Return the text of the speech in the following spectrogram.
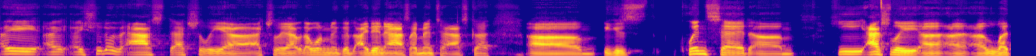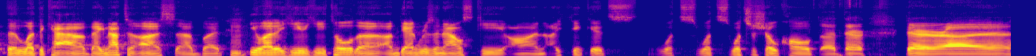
I I I should have asked actually. Yeah, actually, that, that would have been good. I didn't ask. I meant to ask. Uh, um, because Quinn said um he actually uh, uh, uh let the let the cat out of bag, not to us, uh, but Hmm. he let it. He he told uh, um, Dan Rusanowsky on I think it's what's what's what's the show called? Uh, their their uh,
